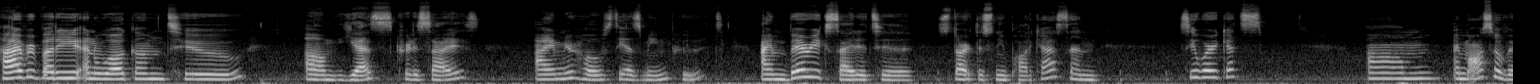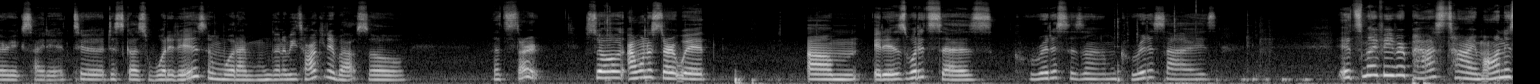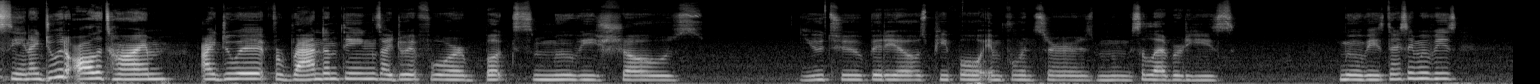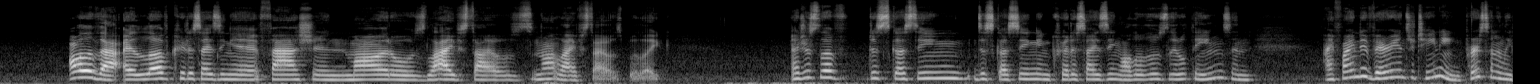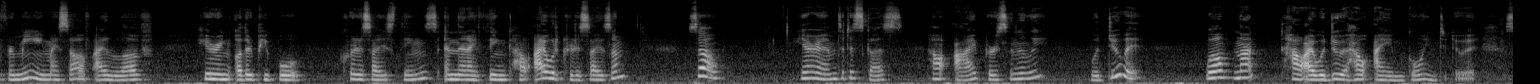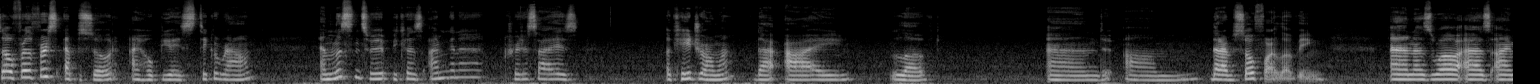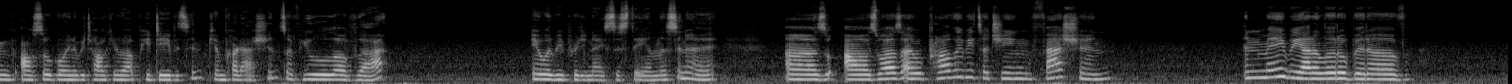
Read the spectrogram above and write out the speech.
Hi, everybody, and welcome to um, Yes, Criticize. I am your host, Yasmine Poot. I'm very excited to start this new podcast and see where it gets. Um, I'm also very excited to discuss what it is and what I'm going to be talking about. So let's start. So I want to start with um, it is what it says criticism, criticize. It's my favorite pastime, honestly, and I do it all the time. I do it for random things. I do it for books, movies, shows, YouTube videos, people, influencers, celebrities, movies. Did I say movies? All of that. I love criticizing it. Fashion, models, lifestyles. Not lifestyles, but like. I just love discussing, discussing, and criticizing all of those little things and I find it very entertaining. Personally, for me, myself, I love hearing other people criticize things and then I think how I would criticize them. So, here I am to discuss how I personally would do it. Well, not how I would do it, how I am going to do it. So, for the first episode, I hope you guys stick around and listen to it because I'm gonna criticize a K drama that I loved and um, that I'm so far loving. And as well as I'm also going to be talking about Pete Davidson, Kim Kardashian. So if you love that, it would be pretty nice to stay and listen to it. As, as well as I would probably be touching fashion and maybe add a little bit of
